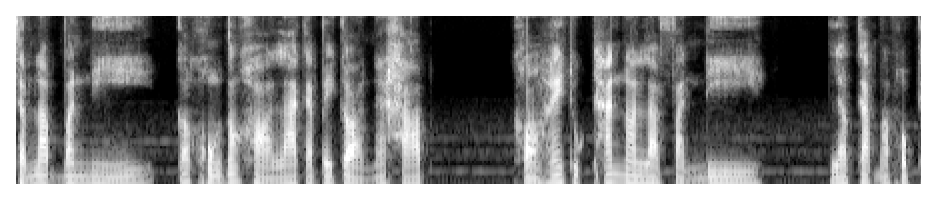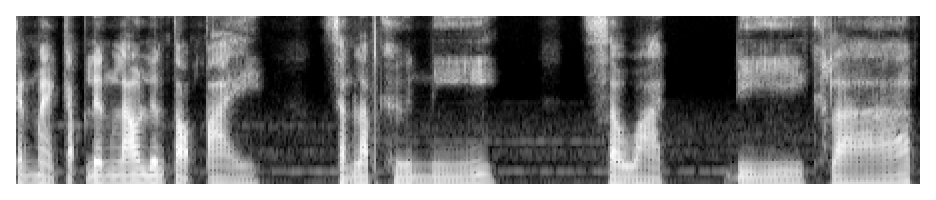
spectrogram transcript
สำหรับวันนี้ก็คงต้องขอลากันไปก่อนนะครับ ขอให้ทุกท่านนอนหลับฝันดี แล้วกลับมาพบกันใหม่กับเรื่องเล่าเรื่องต่อไปสำหรับคืนนี้ สวัสดีครับ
